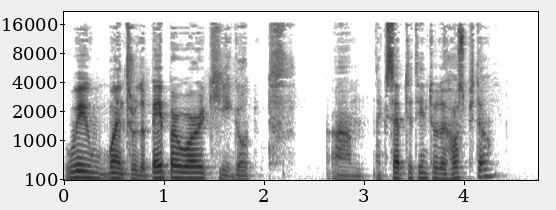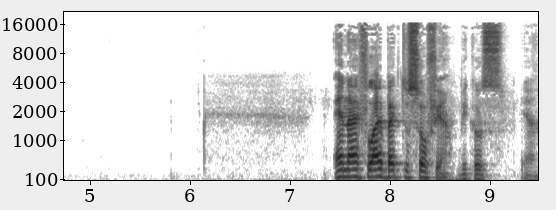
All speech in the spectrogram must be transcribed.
we went through the paperwork. He got um, accepted into the hospital. And I fly back to Sofia because, yeah,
